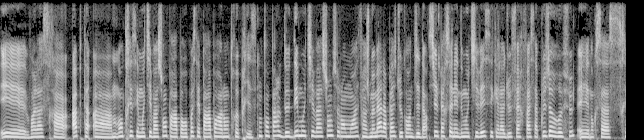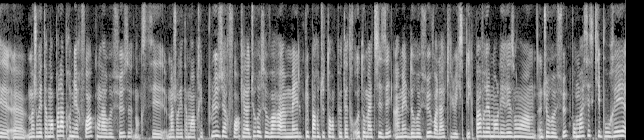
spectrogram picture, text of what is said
et voilà sera apte à montrer ses motivations par rapport au poste par rapport à l'entreprise. Quand on parle de démotivation, selon moi, enfin, je me mets à la place du candidat. Si une personne est démotivée, c'est qu'elle a dû faire face à plusieurs refus. Et donc, ça serait euh, majoritairement pas la première fois qu'on la refuse. Donc, c'est majoritairement après plusieurs fois qu'elle a dû recevoir un mail, plupart du temps peut-être automatisé, un mail de refus, voilà, qui lui explique pas vraiment les raisons euh, du refus. Pour moi, c'est ce qui pourrait,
